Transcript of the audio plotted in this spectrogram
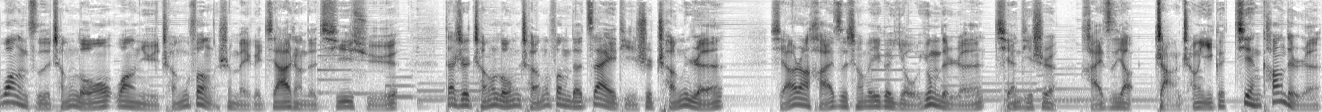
望子成龙，望女成凤是每个家长的期许，但是成龙成凤的载体是成人。想要让孩子成为一个有用的人，前提是孩子要长成一个健康的人。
